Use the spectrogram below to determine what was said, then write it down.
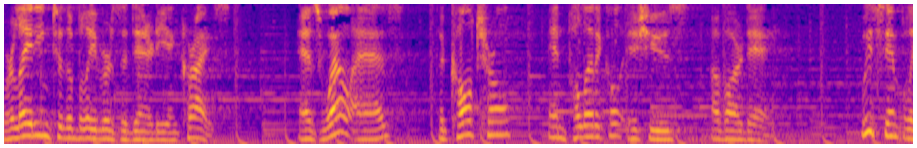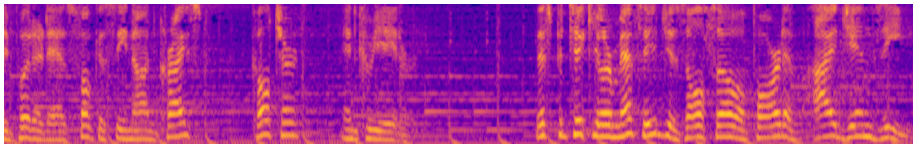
relating to the believer's identity in Christ, as well as the cultural and political issues of our day. We simply put it as focusing on Christ, culture, and Creator. This particular message is also a part of iGenZ, Z,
